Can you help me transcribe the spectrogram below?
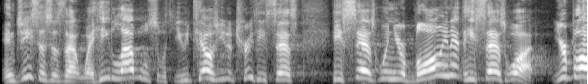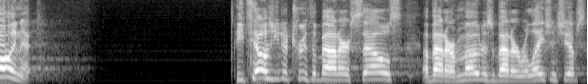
And Jesus is that way. He levels with you. He tells you the truth. He says, he says when you're blowing it, he says what? You're blowing it. He tells you the truth about ourselves, about our motives, about our relationships.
